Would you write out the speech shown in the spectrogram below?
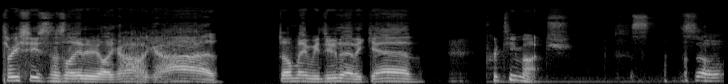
three seasons later, you're like, oh god, don't make me do that again. Pretty much. So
